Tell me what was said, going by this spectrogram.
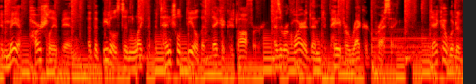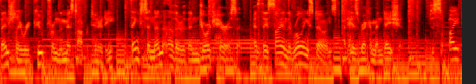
it may have partially been that the Beatles didn't like the potential deal that Decca could offer, as it required them to pay for record pressing. Decca would eventually recoup from the missed opportunity, thanks to none other than George Harrison, as they signed the Rolling Stones at his recommendation. Despite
